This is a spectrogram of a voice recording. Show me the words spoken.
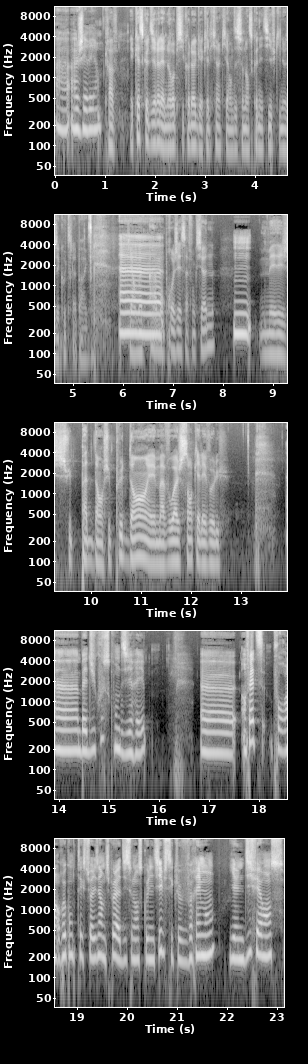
à, à gérer. hein. Grave. Et qu'est-ce que dirait la neuropsychologue à quelqu'un qui est en dissonance cognitive, qui nous écoute là, par exemple? Qui est en mode, ah, Euh, mon projet, ça fonctionne, hmm, mais je suis pas dedans, je suis plus dedans et ma voix, je sens qu'elle évolue. Euh, bah, du coup, ce qu'on dirait, euh, en fait, pour recontextualiser un petit peu la dissonance cognitive, c'est que vraiment, il y a une différence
